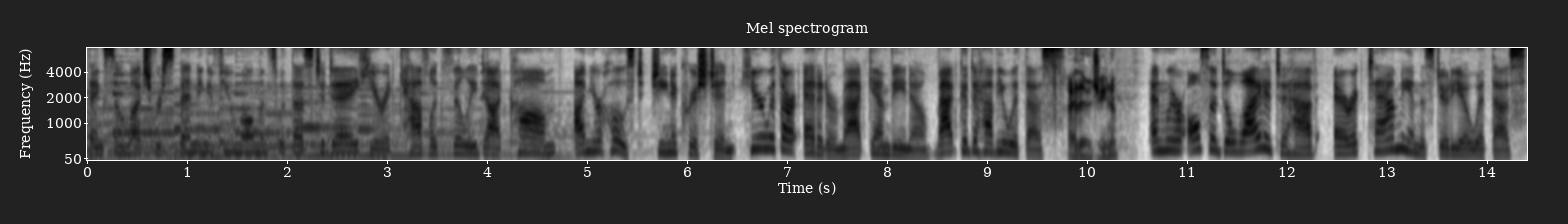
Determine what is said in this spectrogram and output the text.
Thanks so much for spending a few moments with us today here at CatholicPhilly.com. I'm your host, Gina Christian, here with our editor, Matt Gambino. Matt, good to have you with us. Hi there, Gina. And we're also delighted to have Eric Tamney in the studio with us.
